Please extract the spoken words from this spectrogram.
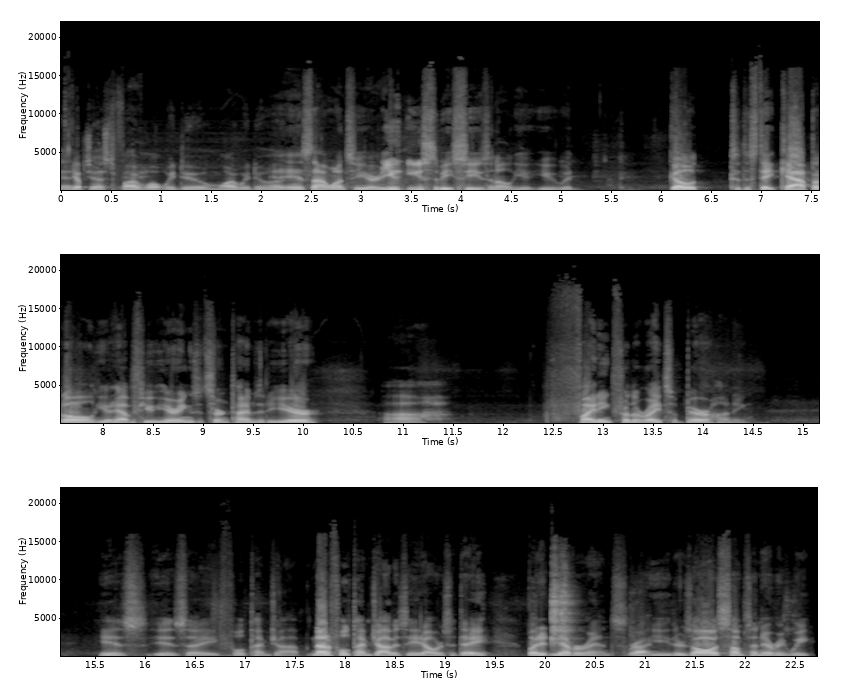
and Yep. justify what we do and why we do it. It's not once a year. You it used to be seasonal. You you would go to the state capitol. You'd have a few hearings at certain times of the year. Uh, fighting for the rights of bear hunting is is a full time job. Not a full time job. It's eight hours a day, but it never ends. Right. You, there's always something every week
